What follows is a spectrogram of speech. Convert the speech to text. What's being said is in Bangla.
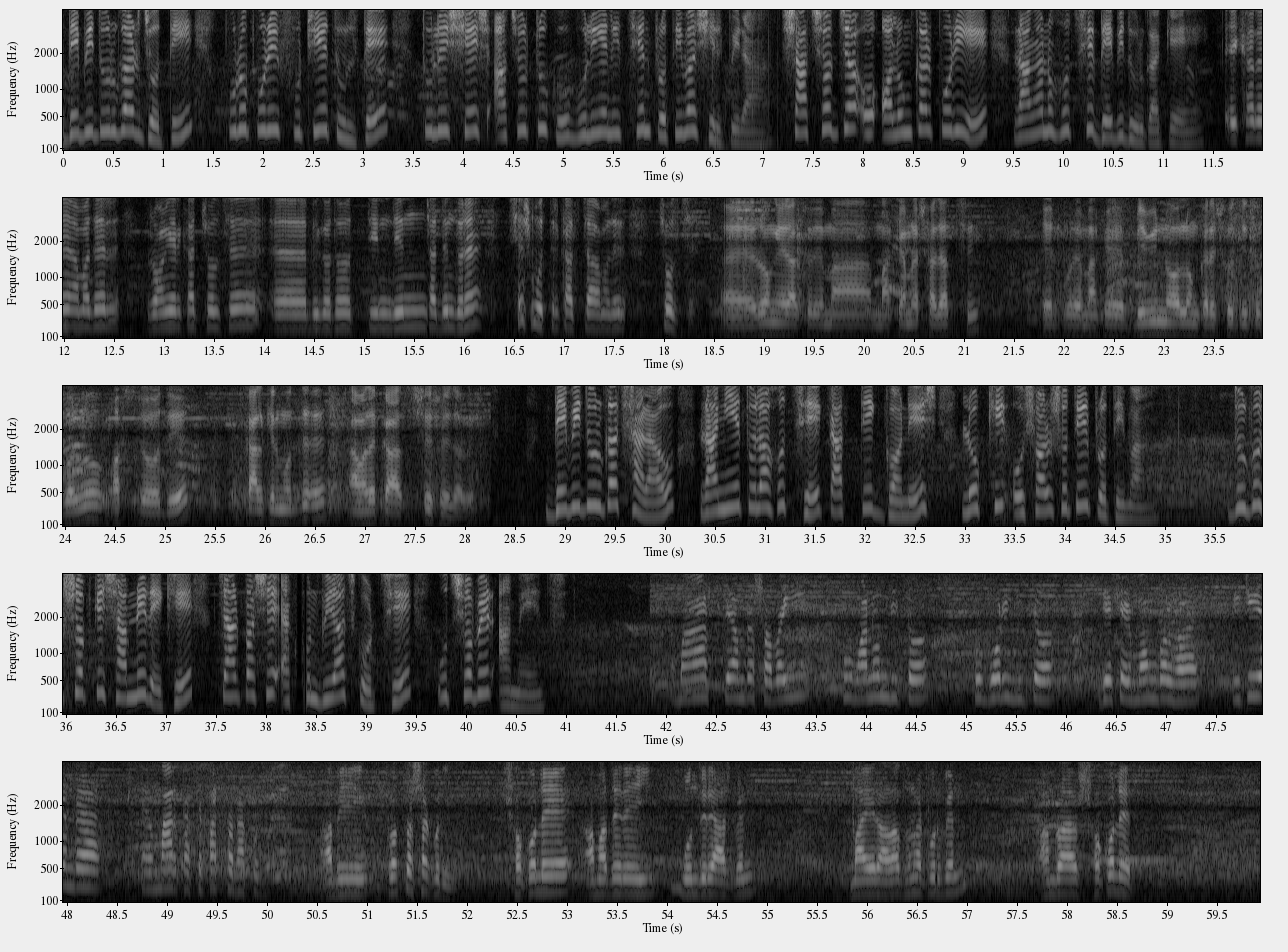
দেবী দুর্গার জ্যোতি পুরোপুরি ফুটিয়ে তুলতে তুলির শেষ আঁচড়টুকু বুলিয়ে নিচ্ছেন প্রতিমা শিল্পীরা। সাজসজ্জা ও অলংকার পরিয়ে রাঙানো হচ্ছে দেবী দুর্গাকে। এখানে আমাদের রঙের কাজ চলছে বিগত তিন দিন চার দিন ধরে শেষ মূর্তির কাজটা আমাদের চলছে। রঙের আসরে মা মাকে আমরা সাজাচ্ছি। এরপরে মাকে বিভিন্ন অলংকারে সজ্জিত করব অস্ত্র দিয়ে কালকের মধ্যে আমাদের কাজ শেষ হয়ে যাবে। দেবী দুর্গা ছাড়াও রাঙিয়ে তোলা হচ্ছে কার্তিক গণেশ লক্ষ্মী ও সরস্বতীর প্রতিমা। দুর্গোৎসবকে সামনে রেখে চারপাশে এখন বিরাজ করছে উৎসবের আমেজ। মা আসছে আমরা সবাই খুব আনন্দিত খুব গর্বিত দেশের মঙ্গল হয় এটি আমরা মার কাছে প্রার্থনা করি। আমি প্রত্যাশা করি সকলে আমাদের এই মন্দিরে আসবেন। মায়ের আরাধনা করবেন। আমরা সকলের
